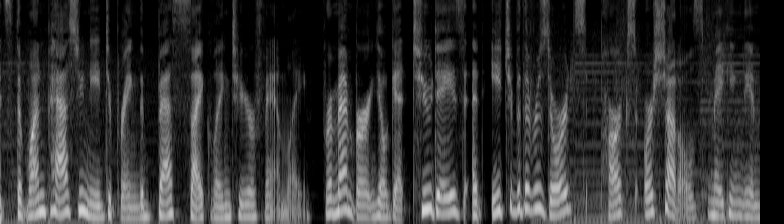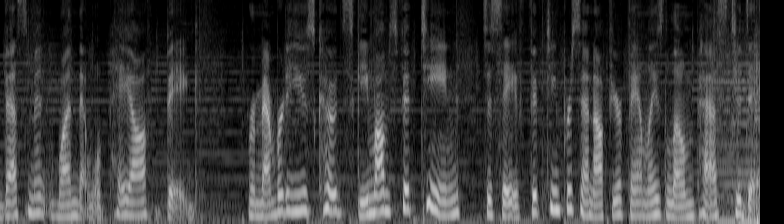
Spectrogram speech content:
It's the one pass you need to bring the best cycling to your family. Remember, you'll get two days at each of the resorts, parks, or shuttles, making the investment one that will pay off big. Remember to use code SKIMOMS15 to save 15% off your family's Loam Pass today.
